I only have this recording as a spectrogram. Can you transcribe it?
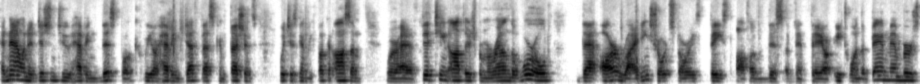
And now, in addition to having this book, we are having Dethfest Confessions, which is going to be fucking awesome. Where I have 15 authors from around the world that are writing short stories based off of this event. They are each one of the band members.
